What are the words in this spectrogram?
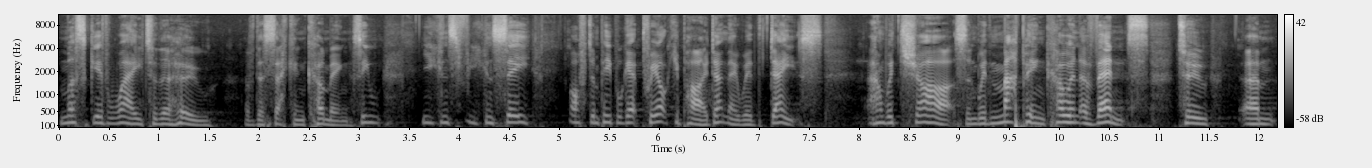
must give way to the who of the second coming. See, you can, you can see often people get preoccupied, don't they, with dates and with charts and with mapping current events to um,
